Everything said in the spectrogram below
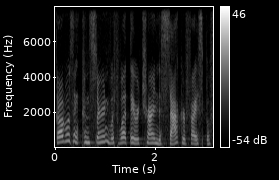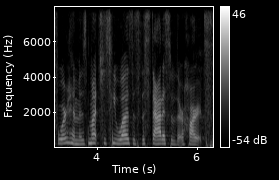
God wasn't concerned with what they were trying to sacrifice before Him as much as He was as the status of their hearts.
